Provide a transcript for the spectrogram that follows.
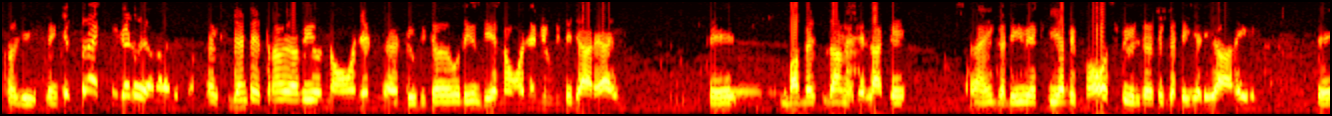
ਕੁਲਜੀਤ ਸਿੰਘ। ਕਿਸ ਤਰ੍ਹਾਂ ਐਕਸੀਡੈਂਟ ਹੋਇਆ ਉਹਨਾਂ ਦਾ ਕਿੱਦਾਂ ਐਕਸੀਡੈਂਟ ਇਸ ਤਰ੍ਹਾਂ ਹੋਇਆ ਵੀ ਉਹ 9 ਵਜੇ ਡਿਊਟੀ ਤੇ ਉਹਦੀ ਹੁੰਦੀ ਹੈ 9 ਵਜੇ ਡਿਊਟੀ ਤੇ ਜਾ ਰਿਹਾ ਸੀ। ਤੇ ਬਾਬੇ ਸਿਧਾਣੇ ਦੇ ਲਾਗੇ ਅਸੀਂ ਗੱਡੀ ਵੇਖੀ ਆ ਵੀ ਬਹੁਤ ਸਪੀਡ ਦੇ ਵਿੱਚ ਗੱਡੀ ਜਿਹੜੀ ਆ ਰਹੀ ਸੀ। ਤੇ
